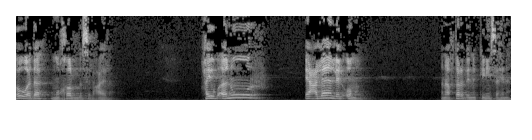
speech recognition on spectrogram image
هو ده مخلص العالم. هيبقى نور إعلان للأمم أنا أفترض إن الكنيسة هنا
